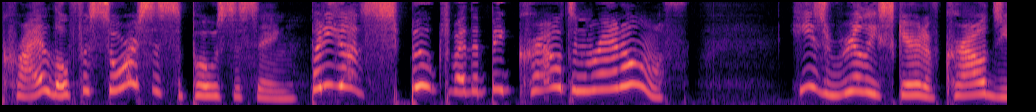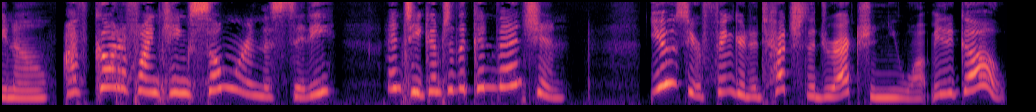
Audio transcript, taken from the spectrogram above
Cryolophosaurus is supposed to sing, but he got spooked by the big crowds and ran off. He's really scared of crowds, you know. I've got to find King somewhere in the city and take him to the convention. Use your finger to touch the direction you want me to go.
